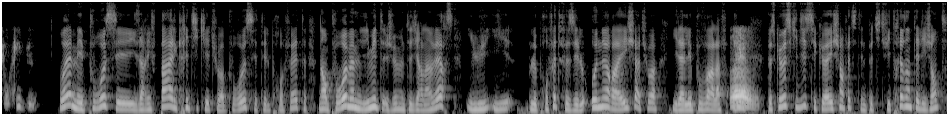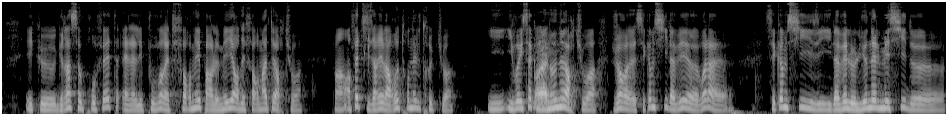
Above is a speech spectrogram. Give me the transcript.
C'est horrible. Ouais, mais pour eux, c'est ils arrivent pas à le critiquer, tu vois. Pour eux, c'était le prophète. Non, pour eux même limite, je vais même te dire l'inverse. Il lui, il- le prophète faisait le honneur à Aïcha, tu vois. Il allait pouvoir la. Ouais. Parce que eux, ce qu'ils disent, c'est que Aïcha, en fait, c'était une petite fille très intelligente et que grâce au prophète, elle allait pouvoir être formée par le meilleur des formateurs, tu vois. Enfin, en fait, ils arrivent à retourner le truc, tu vois. Ils, ils voyaient ça comme Ouais, un honneur, tu vois. Genre, euh, c'est comme s'il avait, euh, voilà, c'est comme s'il il avait le Lionel Messi de,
